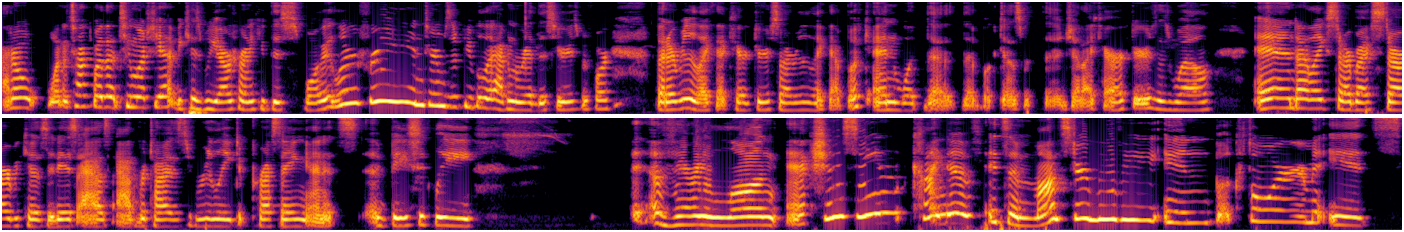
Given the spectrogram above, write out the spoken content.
I don't want to talk about that too much yet because we are trying to keep this spoiler free in terms of people that haven't read the series before. But I really like that character, so I really like that book and what the, the book does with the Jedi characters as well. And I like Star by Star because it is, as advertised, really depressing and it's uh, basically a very long action scene, kind of. It's a monster movie in book form. It's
